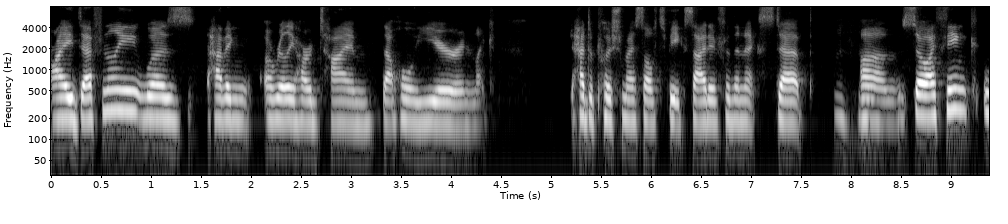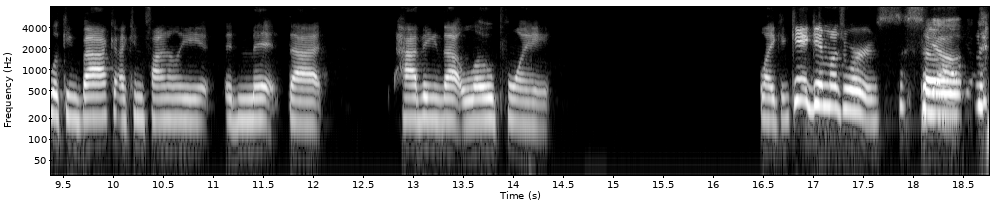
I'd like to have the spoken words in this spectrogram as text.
I definitely was having a really hard time that whole year and like had to push myself to be excited for the next step. Mhm. Um, so I think looking back, I can finally admit that having that low point, like it can't get much worse. So Yeah.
